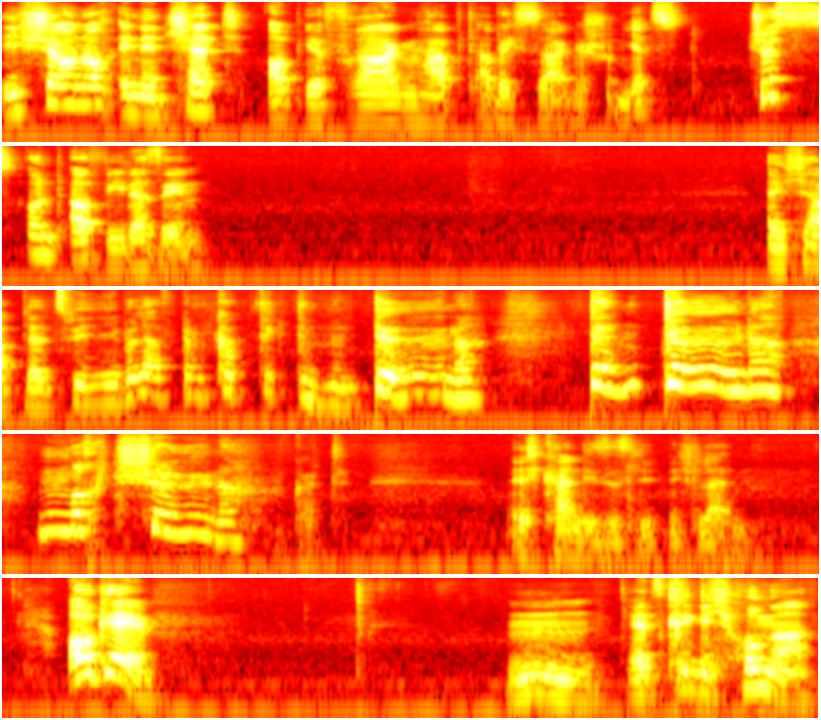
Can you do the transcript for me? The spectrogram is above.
Ich schaue noch in den Chat, ob ihr Fragen habt, aber ich sage schon jetzt Tschüss und auf Wiedersehen. Ich hab ne Zwiebel auf dem Kopf, ich den Döner, den Döner macht schöner. Oh Gott, ich kann dieses Lied nicht leiden. Okay. Hm, jetzt kriege ich Hunger.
